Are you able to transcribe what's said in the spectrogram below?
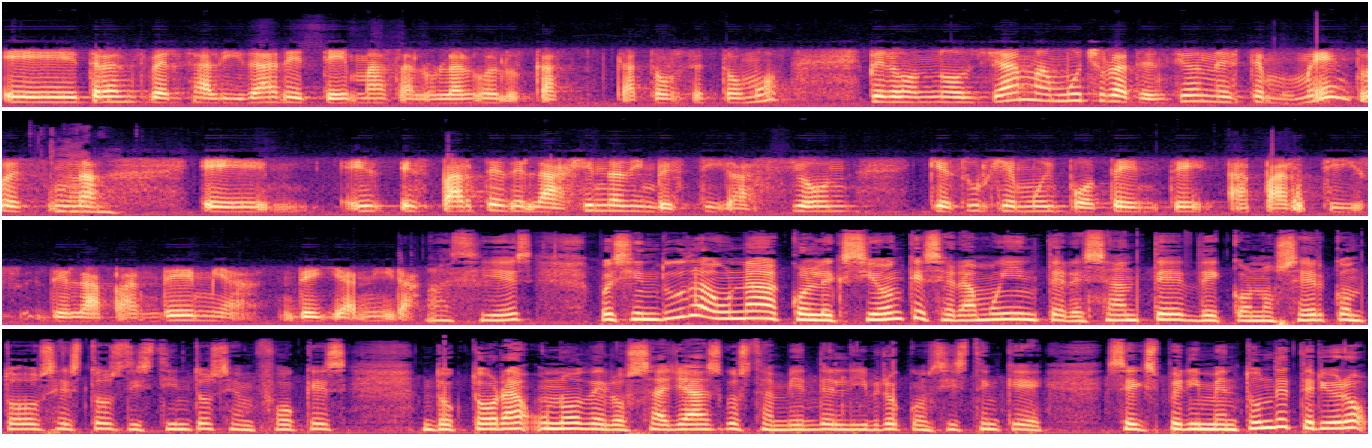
eh, transversalidad de temas a lo largo de los 14 tomos, pero nos llama mucho la atención en este momento, es una eh, es, parte de la agenda de investigación que surge muy potente a partir de la pandemia de Yanira. Así es. Pues sin duda una colección que será muy interesante de conocer con todos estos distintos enfoques. Doctora, uno de los hallazgos también del libro consiste en que se experimentó un deterioro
